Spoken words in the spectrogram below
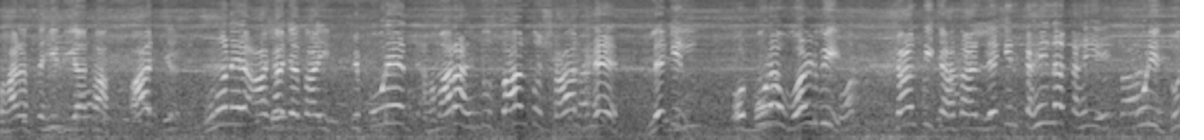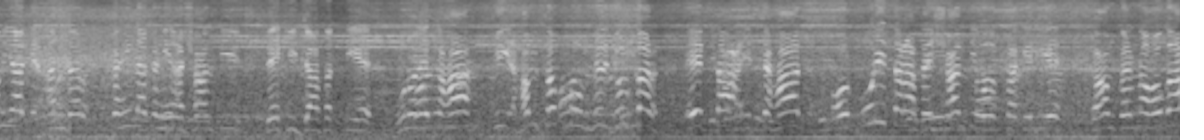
भारत से ही दिया था। आज उन्होंने आशा जताई कि पूरे हमारा हिंदुस्तान तो शांत है, लेकिन, और पूरा वर्ल्ड भी शांति चाहता है, लेकिन कहीं ना कहीं पूरी दुनिया के अंदर कहीं ना कहीं अशांति देखी जा सकती है। उन्होंने कहा कि हम सबको मिलजुल कर एकता इतिहाद और पूरी तरह से शांति व्यवस्था के लिए काम करना होगा।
